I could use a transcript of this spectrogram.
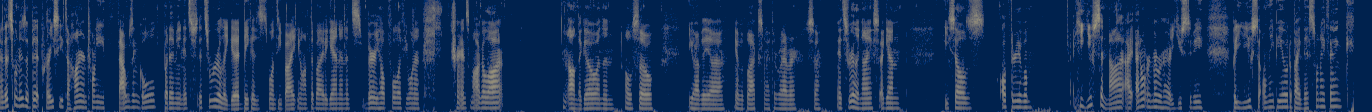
Now this one is a bit pricey. It's 120,000 gold, but I mean it's it's really good because once you buy it, you don't have to buy it again, and it's very helpful if you want to transmog a lot on the go, and then also you have a uh, you have a blacksmith or whatever. So it's really nice. Again, he sells all three of them. He used to not. I I don't remember how it used to be. But you used to only be able to buy this one, I think,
